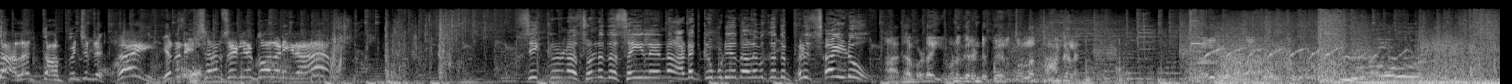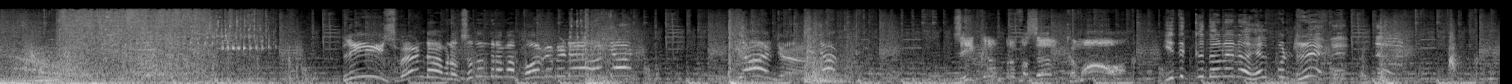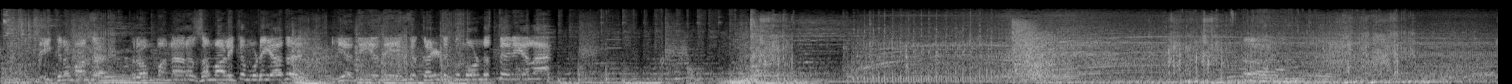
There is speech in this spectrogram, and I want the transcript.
தலை தப்பிச்சுட்டு. ஏய் என்ன நீ சாம் சைட்லயே கோல் அடிக்கிற? சீக்கிரம் நான் சொன்னதை செய்யலைன்னா அடக்க முடியாத அளவுக்கு அது பெருசாயிடும் அதை விட இவனுக்கு ரெண்டு பேர் தொல்லை தாங்கல. வேண்டாம் அவனை சுதந்திரமா போக விடு. சீக்கிரம் ப்ரொஃபசர் கமான் இதுக்கு தானே நான் ஹெல்ப் பண்றேன். சீக்கிரமாக. ரொம்ப நேரம் சமாளிக்க முடியாது. எது எது எங்க கழுக்குமோன்னு தெரியல.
